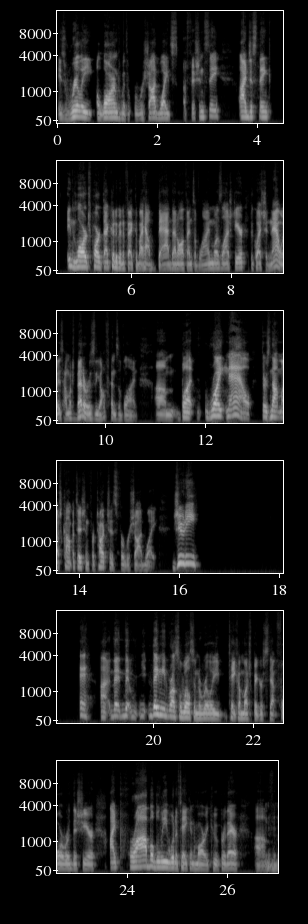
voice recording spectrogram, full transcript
is really alarmed with Rachaad White's efficiency. I just think in large part that could have been affected by how bad that offensive line was last year. The question now is how much better is the offensive line? Um, but right now, there's not much competition for touches for Rachaad White. Jeudy, eh, uh, they, they, they need Russell Wilson to really take a much bigger step forward this year. I probably would have taken Amari Cooper there. Um, mm-hmm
